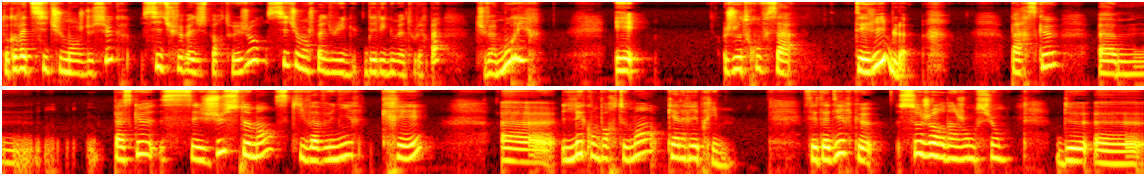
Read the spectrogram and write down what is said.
Donc en fait, si tu manges du sucre, si tu fais pas du sport tous les jours, si tu manges pas des légumes à tous les repas, tu vas mourir. Et je trouve ça terrible parce que parce que c'est justement ce qui va venir créer euh, les comportements qu'elle réprime. C'est-à-dire que ce genre d'injonction de euh,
